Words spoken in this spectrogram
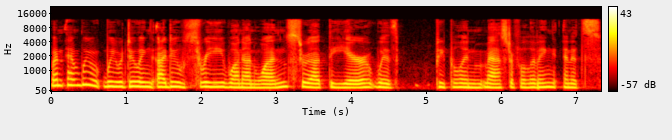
And, and we, we were doing, I do three one on ones throughout the year with people in Masterful Living, and it's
